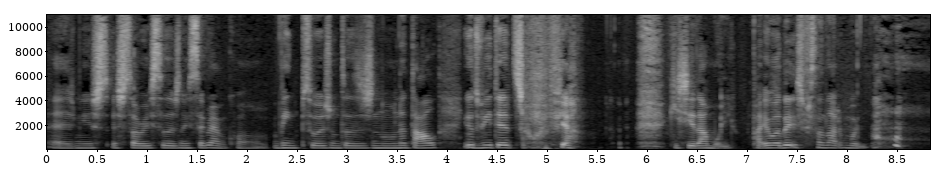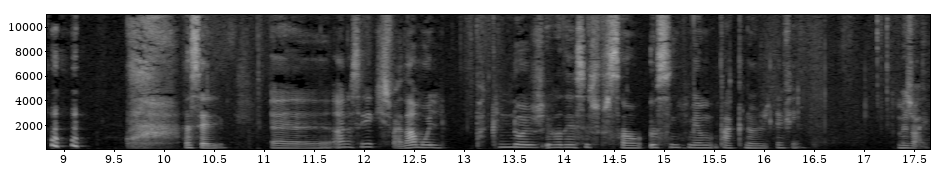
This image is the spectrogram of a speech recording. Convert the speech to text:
as minhas as stories todas no Instagram com 20 pessoas juntas no Natal, eu devia ter desconfiado que isto ia dar molho. Pá, eu odeio a expressão dar molho. a sério. Uh, ah, não sei o que é que isto vai dar molho. Pá, que nojo, eu odeio essa expressão. Eu sinto mesmo, pá, que nojo. Enfim. Mas vai,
